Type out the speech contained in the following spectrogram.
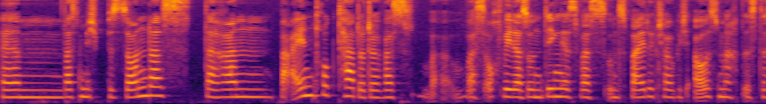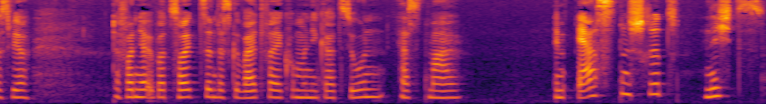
Ähm, was mich besonders daran beeindruckt hat oder was, was auch wieder so ein Ding ist, was uns beide, glaube ich, ausmacht, ist, dass wir davon ja überzeugt sind, dass gewaltfreie Kommunikation erstmal im ersten Schritt nichts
